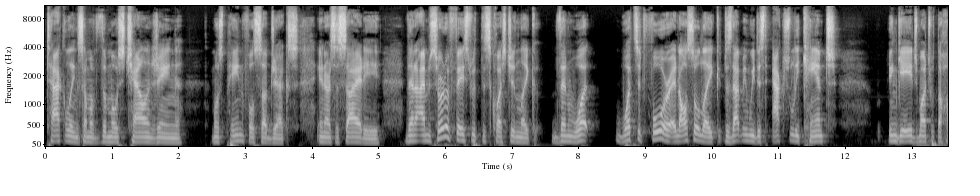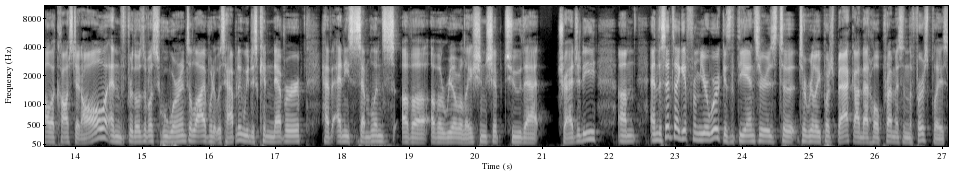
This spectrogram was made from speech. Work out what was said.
tackling some of the most challenging, most painful subjects in our society, then I'm sort of faced with this question like then what what's it for? And also like does that mean we just actually can't engage much with the Holocaust at all. And for those of us who weren't alive when it was happening, we just can never have any semblance of a of a real relationship to that tragedy. Um, and the sense I get from your work is that the answer is to to really push back on that whole premise in the first place.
